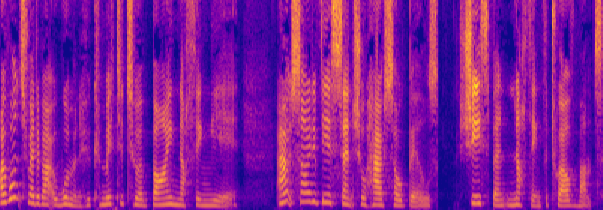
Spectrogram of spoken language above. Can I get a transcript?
I once read about a woman who committed to a buy nothing year. Outside of the essential household bills, she spent nothing for 12 months,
